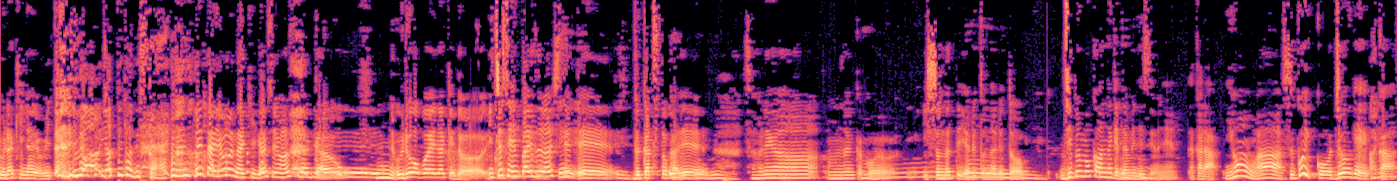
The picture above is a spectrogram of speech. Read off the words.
裏来なよみたいな。ーうわーやってたんですか？やってたような気がします。なんか、うん、うる覚えだけど、一応先輩面してて、部活とかで。うん、うんうん。それが、うんなんかこうう、一緒になってやるとなるとう、ん自分も変わんなきゃダメですよね。だから、日本はすごいこう上下が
